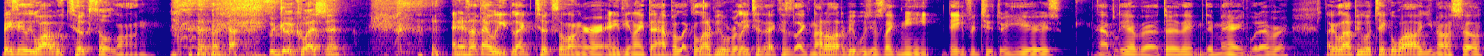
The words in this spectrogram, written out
basically why we took so long, It's a good question. and it's not that we like took so long or anything like that, but like a lot of people relate to that because like not a lot of people just like meet, date for two, three years, happily ever after they they married, whatever. Like a lot of people take a while, you know. So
